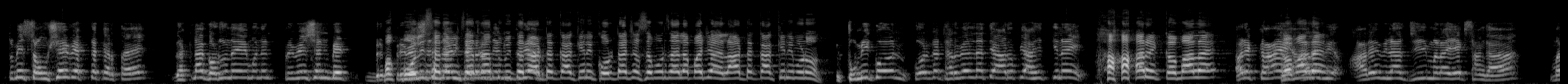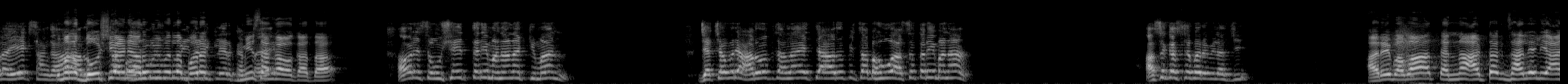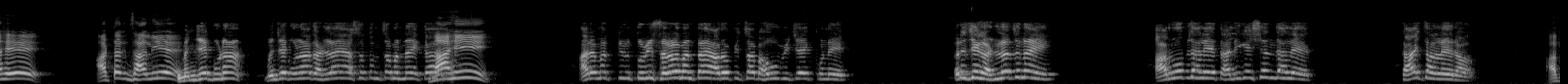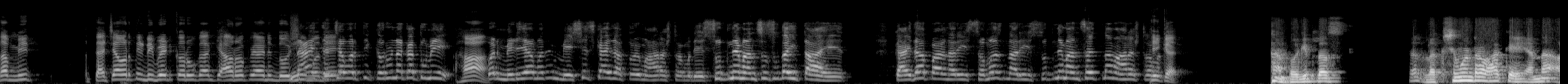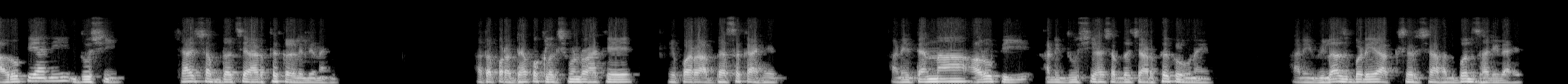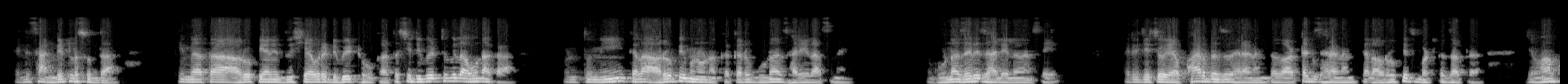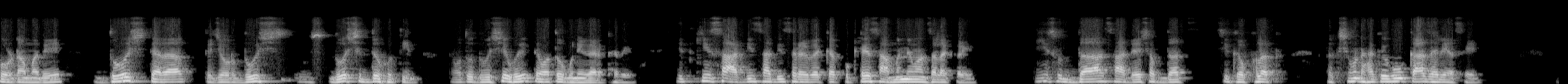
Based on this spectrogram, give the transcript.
तुम्ही संशय व्यक्त करताय. घटना घडू नये म्हणून प्रिव्हेशन बेट पोलिसांना विचारा ना तुम्ही त्याला अटक का केली? कोर्टाच्या समोर जायला पाहिजे याला अटक का केली म्हणून? तुम्ही कोण? कोर्ट ठरवेल ना ते आरोपी आहेत की नाही? अरे कमाल आहे. अरे काय? कमाल अरे आहे. वि- अरे विलासजी मला एक सांगा. मला एक सांगा. तुम्हाला आरोपीचा दोषी आणि भाऊ आरोपी म्हणून मधला तुम्ही इथं declare फरक मी. सांगावा का आता? अरे संशयित तरी म्हणा ना किमान. ज्याच्यावर आरोप झालाय त्या आरोपीचा भाऊ असं तरी म्हणा. असं कसं बरं विलासजी? अरे बाबा त्यांना अटक झालेली आहे. अटक झालीये. म्हणजे गुन्हा म्हणजे गुन्हा घडलाय असं तुमचं म्हणणं आहे का? नाही. अरे मग तुम्ही तुम्ही सरळ म्हणताय आरोपीचा भाऊ विजय खुने अरे जे घडलंच नाही. आरोप झालेत अलिगेशन झालेत. काय चाललंय राव? आता मी त्याच्यावरती डिबेट करू का की आरोपी आणि दोषी नाही मध्ये? त्याच्यावरती करू नका तुम्ही. हा. पण मीडियामध्ये मेसेज काय जातोय महाराष्ट्रामध्ये? सुज्ञ माणसं सुद्धा इथं आहेत. कायदा पाळणारी समजणारी सुज्ञ माणसं आहेत ना ठीक महाराष्ट्रामध्ये आहे. बघितलंस? तर लक्ष्मणराव हाके यांना आरोपी आणि दोषी ह्या शब्दाचे अर्थ कळलेले नाहीत. आता प्राध्यापक लक्ष्मणराव हाके हे फार अभ्यासक आहेत. आणि त्यांना आरोपी आणि दोषी ह्या शब्दाचे अर्थ कळू नयेत. आणि विलास बडे अक्षरशः हतबल झालेले आहेत. त्यांनी सांगितलं सुद्धा की मी आता आरोपी आणि दोषी यावर डिबेट ठेवू का? तशी डिबेट तुम्ही लावू नका. पण तुम्ही त्याला आरोपी म्हणू नका कारण गुन्हा झालेलाच नाही. गुन्हा जरी झालेला नसेल तरी ज्याच्यावर एफ आर दर्ज झाल्यानंतर अटक झाल्यानंतर त्याला आरोपीच म्हटलं जातं. जेव्हा कोर्टामध्ये दोष त्याला त्याच्यावर दोष दोष सिद्ध होतील तेव्हा तो दोषी होईल तेव्हा तो गुन्हेगार ठरेल. इतकी साधी साधी सरळ व्याख्या कुठल्याही सामान्य माणसाला कळेल. ती सुद्धा साध्या शब्दाची गफलत. लक्ष्मण हाकेकडून का झाली असेल?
